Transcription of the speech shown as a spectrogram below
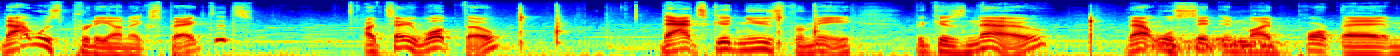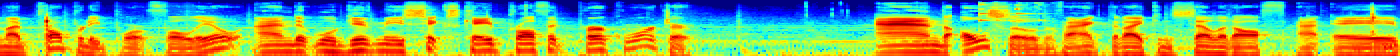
that was pretty unexpected. I tell you what, though, that's good news for me because now that will sit in my uh, in my property portfolio and it will give me 6k profit per quarter. And also the fact that I can sell it off at a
